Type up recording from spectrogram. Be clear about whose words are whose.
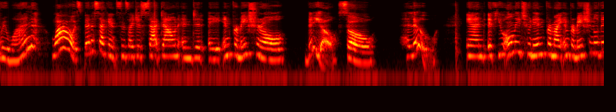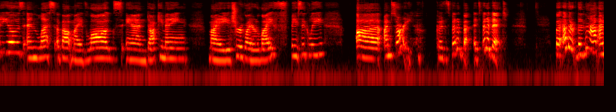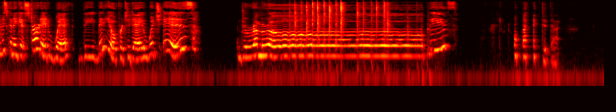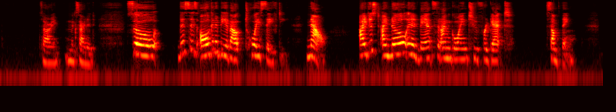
Speaker 1: everyone. Wow, it's been a second since I just sat down and did a informational video. So, hello. And if you only tune in for my informational videos and less about my vlogs and documenting my sugar glider life, basically, uh, I'm sorry, because it's been a bit, it's been a bit. But other than that, I'm just gonna get started with the video for today, which is Drum roll, please. I don't know why I did that. Sorry, I'm excited. So this is all gonna be about toy safety. Now, I just, I know in advance that I'm going to forget something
